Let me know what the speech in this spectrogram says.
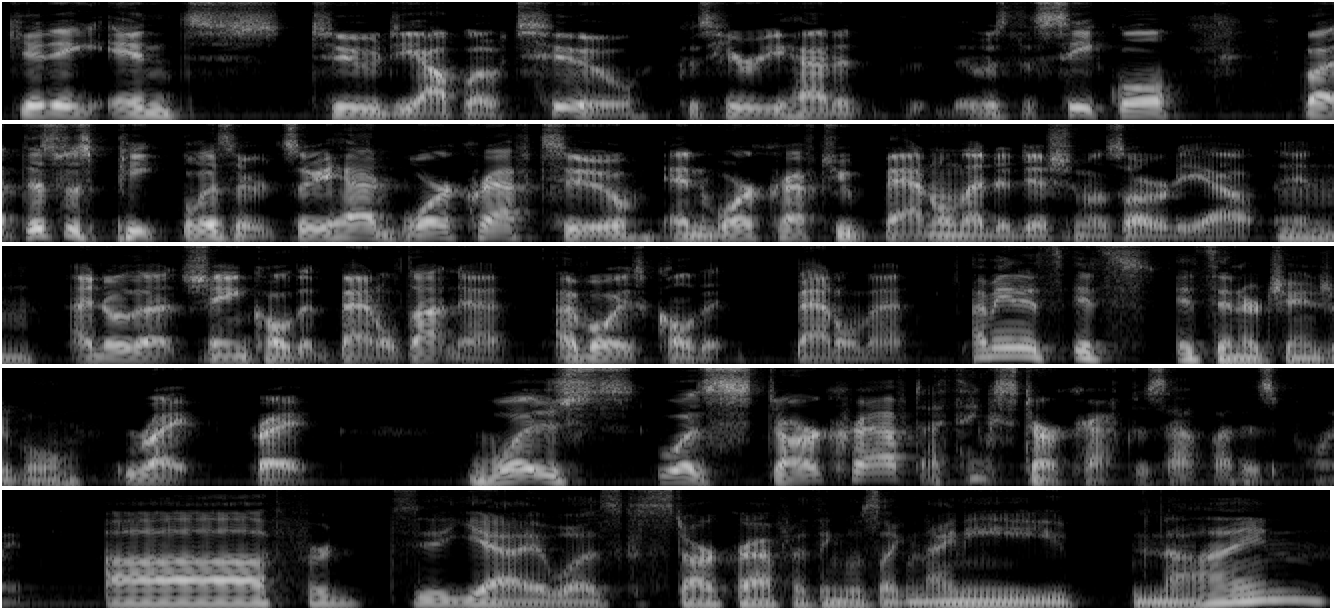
getting into Diablo 2, because here you had it, it was the sequel, but this was peak Blizzard. So you had Warcraft 2, and Warcraft 2 BattleNet Edition was already out. And Mhm. I know that Shane called it Battle.net. I've always called it BattleNet. I mean, it's it's it's interchangeable. Right, right. Was was StarCraft? I think StarCraft was out by this point. Uh, for yeah, it was StarCraft. I think was like 99,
